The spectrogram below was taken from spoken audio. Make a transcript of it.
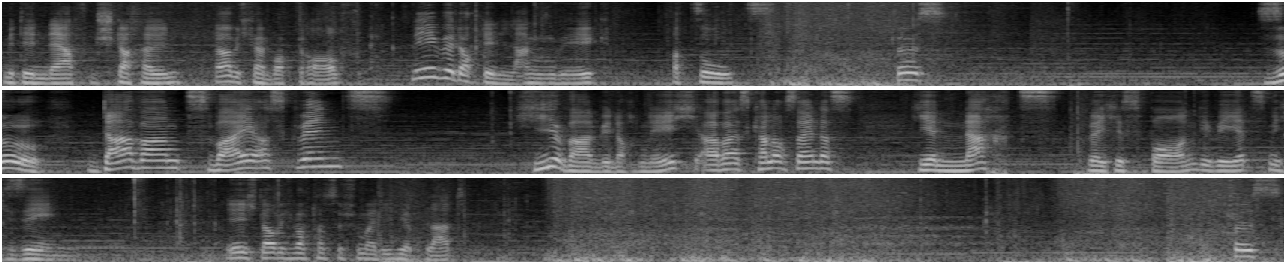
Mit den Nervenstacheln. Da habe ich keinen Bock drauf. Nehmen wir doch den langen Weg. Was soll's. Tschüss. So, da waren zwei Asquins. Hier waren wir noch nicht, aber es kann auch sein, dass hier nachts welche spawnen, die wir jetzt nicht sehen. Ich glaube, ich mache trotzdem schon mal die hier platt. Tschüss.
